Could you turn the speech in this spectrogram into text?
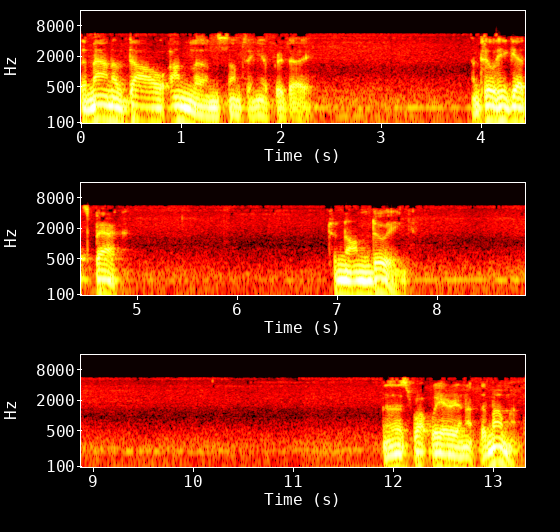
The man of Tao unlearns something every day. Until he gets back to non-doing. That's what we're in at the moment.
